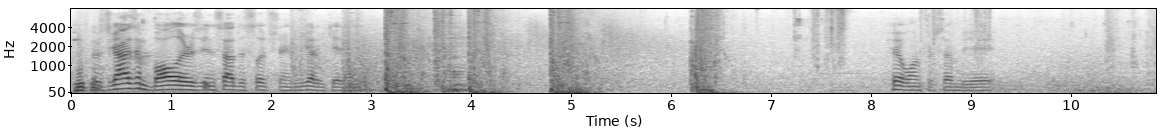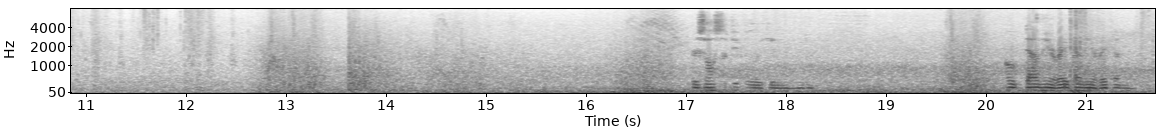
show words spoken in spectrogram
people. There's guys and ballers inside the slipstream. You gotta be kidding me. Hit one for 78. There's also people like in the middle. Oh, down here, right down here, right down here.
